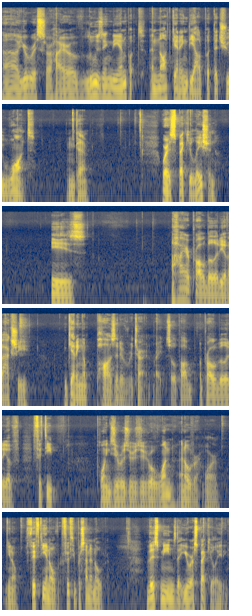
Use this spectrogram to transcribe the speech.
uh, your risks are higher of losing the input and not getting the output that you want. Okay. Whereas speculation is a higher probability of actually getting a positive return, right? So a, prob- a probability of 50.0001 and over, or, you know, 50 and over, 50% and over. This means that you are speculating.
